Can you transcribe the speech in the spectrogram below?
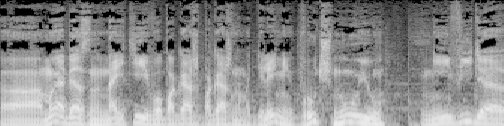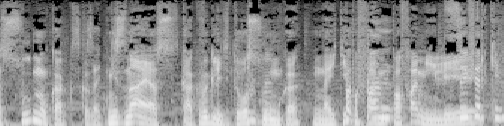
А, мы обязаны найти его багаж в багажном отделении вручную, не видя, ну, как сказать, не зная, как выглядит его сумка, найти по, по, фам, по фамилии, циферки.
